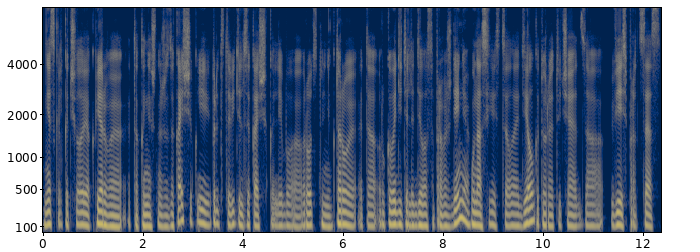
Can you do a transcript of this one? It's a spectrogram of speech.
несколько человек. Первое — это, конечно же, заказчик и представитель заказчика, либо родственник. Второе — это руководитель отдела сопровождения. У нас есть целый отдел, который отвечает за весь процесс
